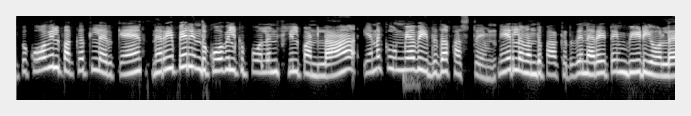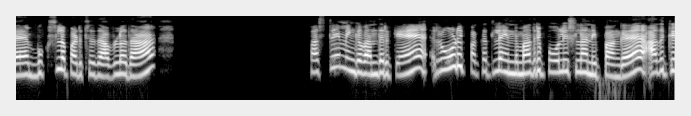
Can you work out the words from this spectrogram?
இப்போ கோவில் பக்கத்தில் இருக்கேன். நிறைய பேர் இந்த கோவிலுக்கு போகலன்னு ஃபீல் பண்ணலாம். எனக்கு உண்மையாகவே இதுதான் ஃபஸ்ட் டைம் நேரில் வந்து பார்க்குறது நிறைய டைம் வீடியோவில் புக்ஸில் படித்தது அவ்வளோதான். ஃபஸ்ட் டைம் இங்கே வந்திருக்கேன். ரோடு பக்கத்தில் இந்த மாதிரி போலீஸ்லாம் நிற்பாங்க அதுக்கு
